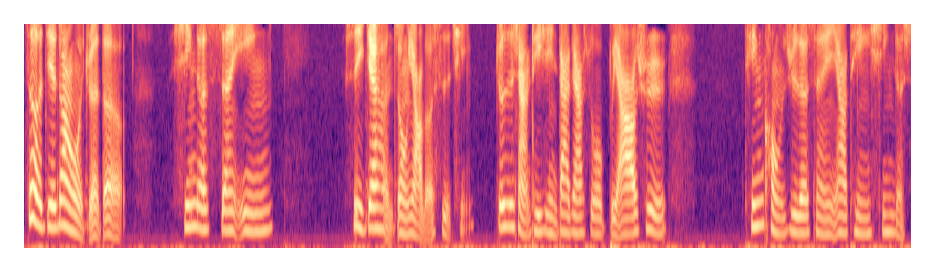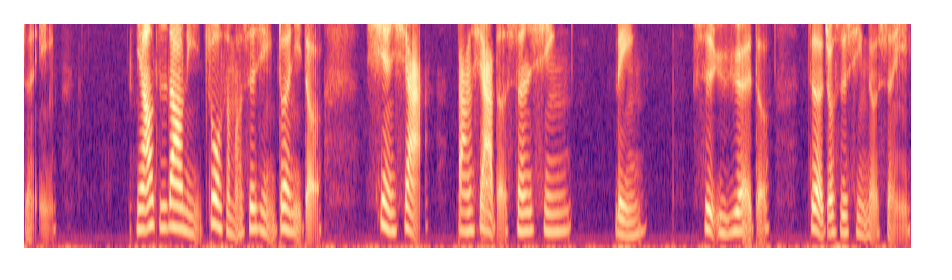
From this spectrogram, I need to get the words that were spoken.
这个阶段，我觉得新的声音是一件很重要的事情。就是想提醒大家说，不要去听恐惧的声音，要听新的声音。你要知道，你做什么事情对你的线下当下的身心灵是愉悦的，这就是新的声音。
